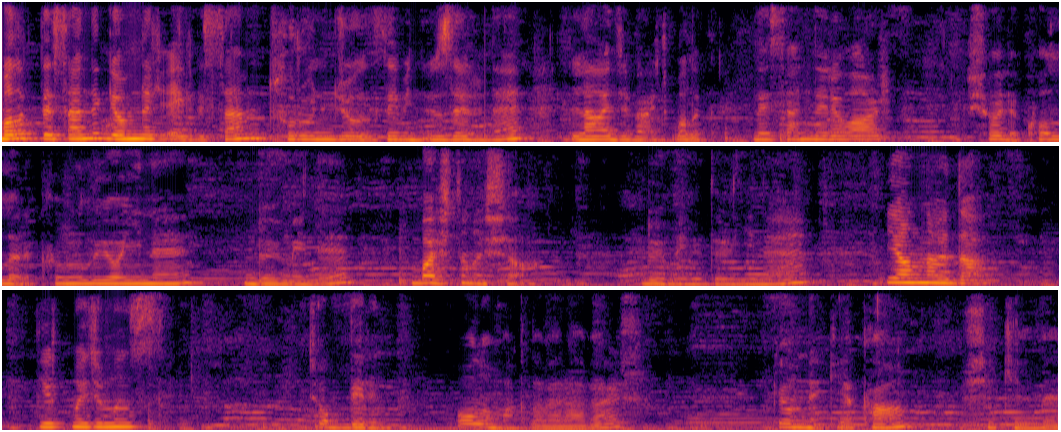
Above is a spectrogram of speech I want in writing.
Balık desenli gömlek elbisem turuncu zemin üzerine lacivert balık desenleri var. Şöyle kolları kıvrılıyor yine düğmeli. Baştan aşağı düğmelidir yine. Yanlarda yırtmacımız çok derin olmamakla beraber gömlek yaka şekilde.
